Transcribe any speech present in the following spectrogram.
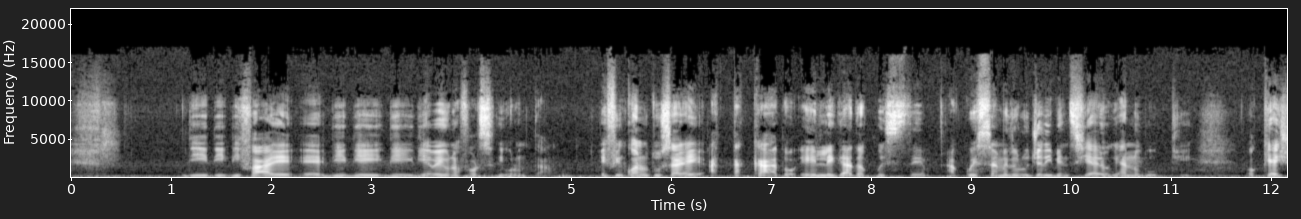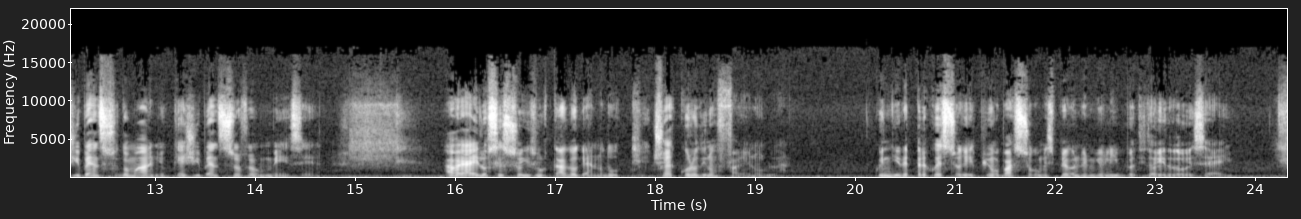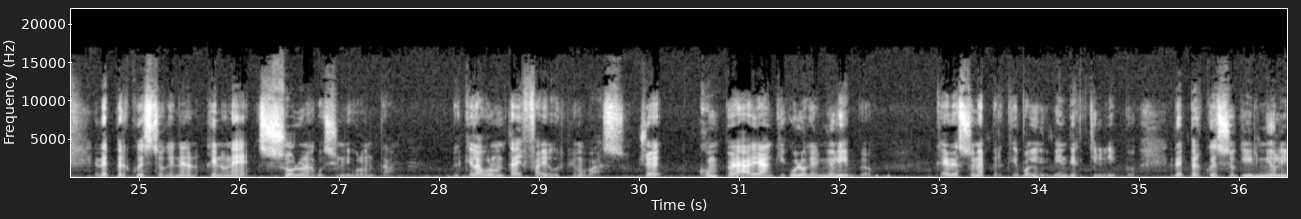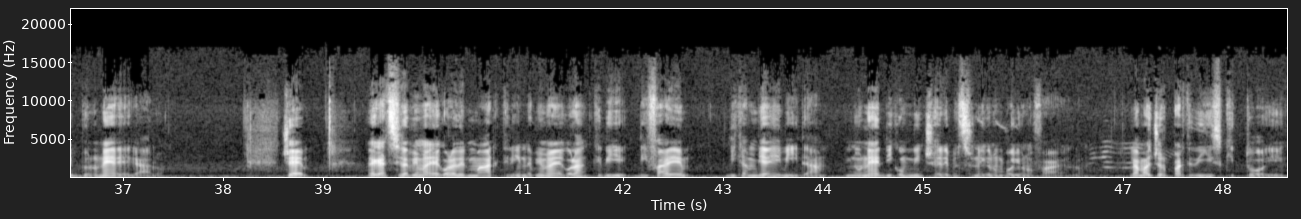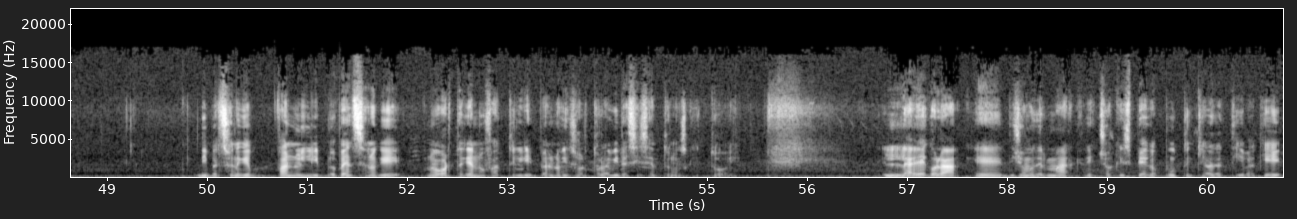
di, di, di fare, eh, di, avere una forza di volontà. E fin quando tu sarai attaccato e legato a, queste, a questa metodologia di pensiero che hanno tutti, ok ci penso domani, ok ci penso fra un mese, avrai lo stesso risultato che hanno tutti, cioè quello di non fare nulla. Quindi ed è per questo che il primo passo, come spiego nel mio libro, ti toglie da dove sei. Ed è per questo che, ne, che non è solo una questione di volontà, perché la volontà è fare quel primo passo, cioè comprare anche quello che è il mio libro. Ok, adesso non è perché voglio venderti il libro, ed è per questo che il mio libro non è regalo. Cioè, ragazzi, la prima regola del marketing, la prima regola anche di, di fare di cambiare vita non è di convincere le persone che non vogliono farlo. La maggior parte degli scrittori, di persone che fanno il libro, pensano che una volta che hanno fatto il libro, hanno risorto la vita, si sentono scrittori. La regola eh, diciamo del marketing, ciò che spiego appunto in chiave attiva, che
